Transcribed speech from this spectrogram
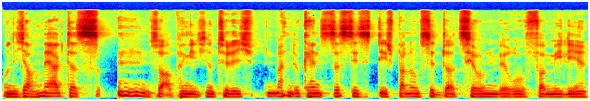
Und ich auch merke, dass so abhängig natürlich, ich meine, du kennst das, die, die Spannungssituation, Beruf, Familie,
